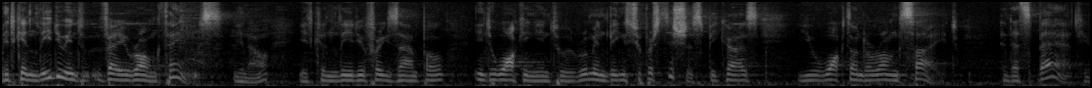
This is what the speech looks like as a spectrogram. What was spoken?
it can lead you into very wrong things, you know. It can lead you, for example, into walking into a room and being superstitious because you walked on the wrong side. And that's bad. You,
